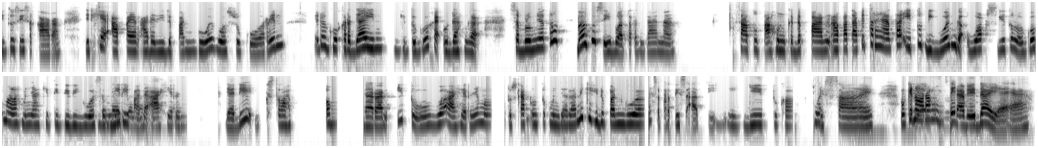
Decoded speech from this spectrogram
gitu sih sekarang. Jadi kayak apa yang ada di depan gue gue syukurin ya udah gue kerjain gitu. Gue kayak udah nggak sebelumnya tuh bagus sih buat rencana satu tahun ke depan. Apa tapi ternyata itu di gue nggak works gitu loh. Gue malah menyakiti diri gue sendiri benar, pada akhirnya. Jadi setelah pembelajaran itu gue akhirnya memutuskan untuk menjalani kehidupan gue seperti saat ini. Gitu kalau selesai. Mungkin ya, orang beda-beda ya.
